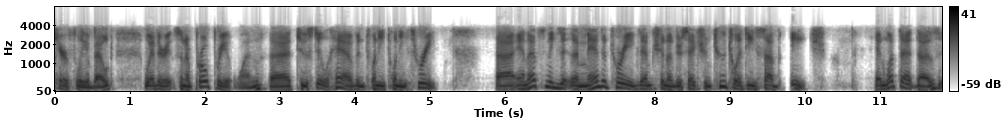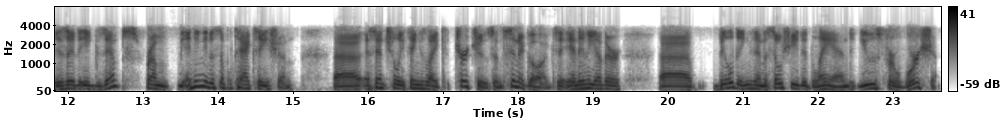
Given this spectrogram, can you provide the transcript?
carefully about whether it's an appropriate one uh, to still have in 2023. Uh, and that's ex- a mandatory exemption under Section 220 Sub H. And what that does is it exempts from any municipal taxation uh, essentially things like churches and synagogues and any other uh, buildings and associated land used for worship.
